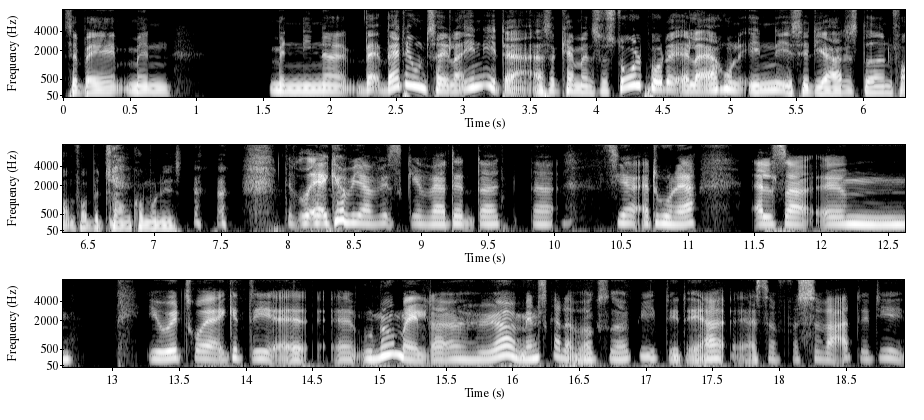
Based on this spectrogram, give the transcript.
tilbage, men men Nina, hvad, hvad er det, hun taler ind i der? Altså, kan man så stole på det, eller er hun inde i sit hjerte stadig en form for betonkommunist? det ved jeg ikke, om jeg skal være den, der, der siger, at hun er. Altså, øhm, I øvrigt tror jeg ikke, at det er, er unormalt at høre mennesker, der er vokset op i det der, altså forsvare det de,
